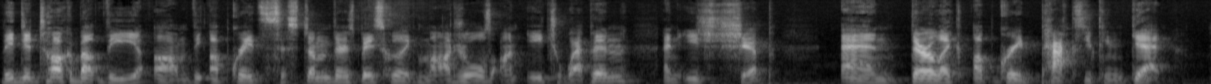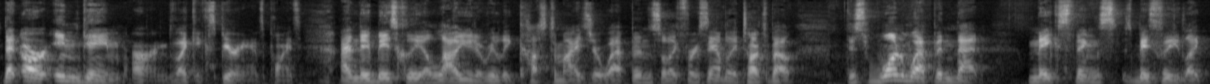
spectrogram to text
they did talk about the um, the upgrade system. There's basically like modules on each weapon and each ship, and there are like upgrade packs you can get that are in-game earned, like experience points, and they basically allow you to really customize your weapons. So, like for example, they talked about this one weapon that makes things basically like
